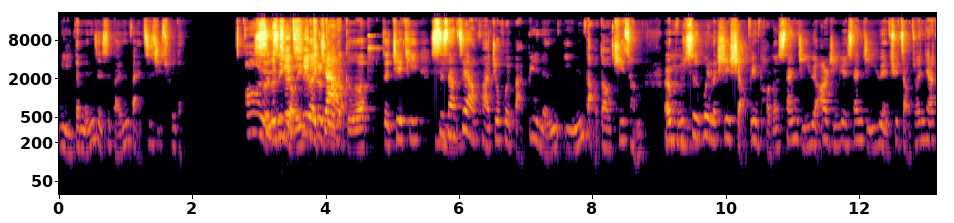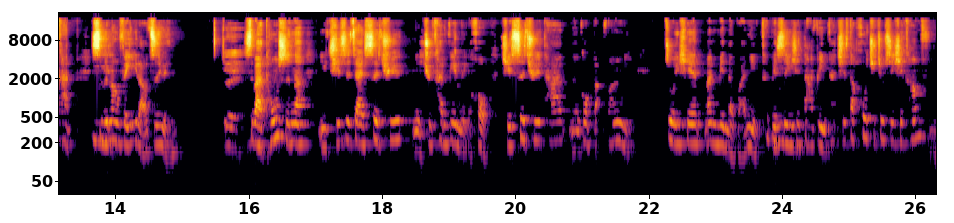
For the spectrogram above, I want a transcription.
你的门诊是百分百自己出的，哦有一个甚至阶梯制有一个价格的阶梯。事实上嗯这样的话就会把病人引导到基层，而不是为了些小病跑到三级医院、二级医院、三级医院去找专家看，是不是嗯浪费医疗资源？对是吧？同时呢，你其实，在社区你去看病了以后，其实社区它能够帮帮你做一些慢病的管理，特别是一些大病，它其实到后期就是一些康复。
